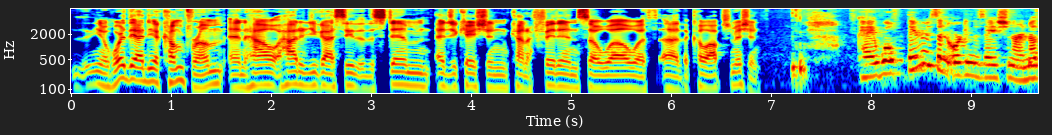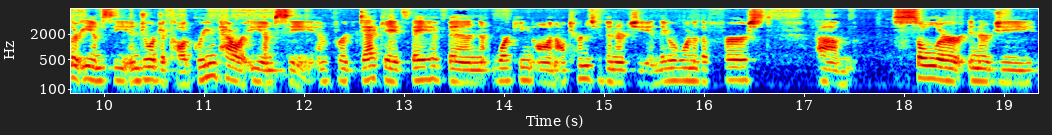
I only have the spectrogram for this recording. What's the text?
you know, where did the idea come from, and how how did you guys see that the STEM education kind of fit in so well with uh, the co-op's mission? Okay, well, there is an organization or another EMC in Georgia called Green Power EMC, and for decades they have been working on alternative energy, and they were one of the first um, solar energy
